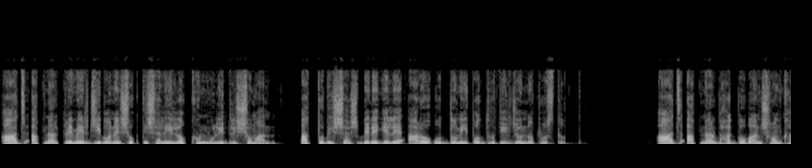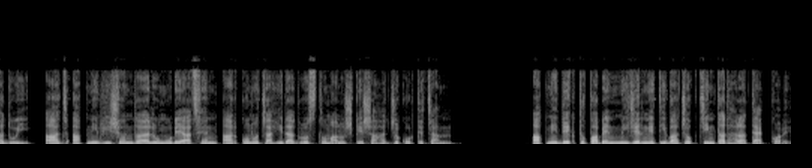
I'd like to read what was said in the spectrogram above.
আজ আপনার প্রেমের জীবনে শক্তিশালী লক্ষণগুলি দৃশ্যমান, আত্মবিশ্বাস বেড়ে গেলে আরও উদ্যমী পদ্ধতির জন্য প্রস্তুত। আজ আপনার ভাগ্যবান সংখ্যা দুই। আজ আপনি ভীষণ দয়ালু মুডে আছেন আর কোনো চাহিদাগ্রস্ত মানুষকে সাহায্য করতে চান। আপনি দেখতে পাবেন নিজের নেতিবাচক চিন্তাধারা ত্যাগ করে।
